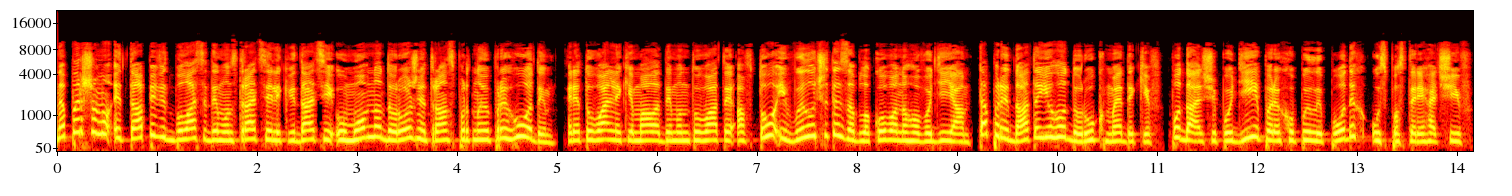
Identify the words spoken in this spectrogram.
На першому етапі відбулася демонстрація ліквідації умовно дорожньо-транспортної пригоди. Рятувальники мали демонтувати авто і вилучити заблокованого водія та передати його до рук медиків. Подальші події перехопили подих у спостерігачів.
